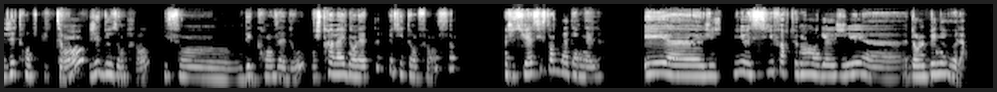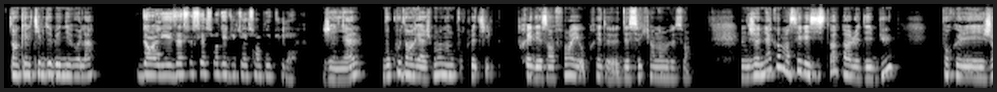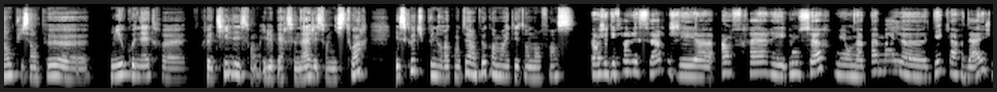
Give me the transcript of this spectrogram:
j'ai 38 ans, j'ai deux enfants qui sont des grands ados. Je travaille dans la toute petite enfance. Je suis assistante maternelle et euh, je suis aussi fortement engagée euh, dans le bénévolat. Dans quel type de bénévolat? Dans les associations d'éducation populaire. Génial. Beaucoup d'engagement donc pour Clotilde, auprès des enfants et auprès de, ceux qui en ont besoin. J'aime bien commencer les histoires par le début pour que les gens puissent un peu euh, mieux connaître euh, Clotilde et, le personnage et son histoire. Est-ce que tu peux nous raconter un peu comment était ton enfance? Alors j'ai des frères et sœurs, j'ai euh, un frère et une sœur, mais on a pas mal d'écart d'âge.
